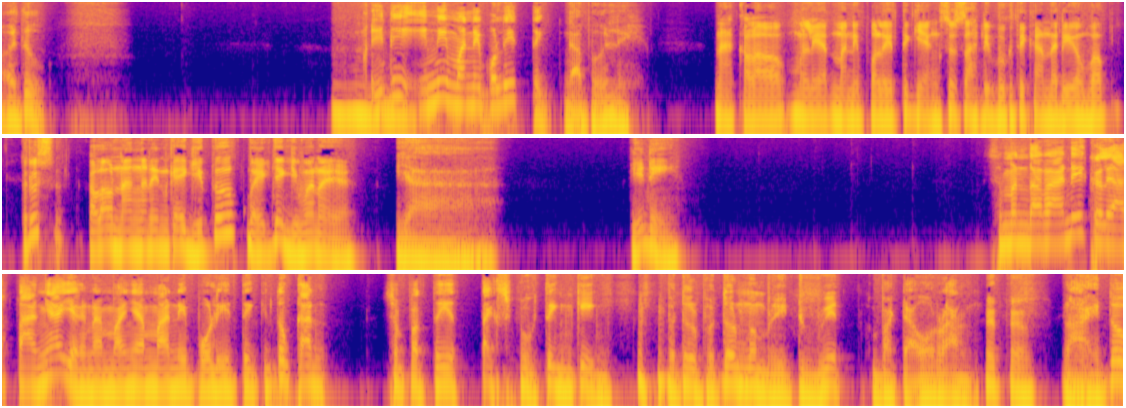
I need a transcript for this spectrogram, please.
Oh, itu. Ini ini money politik nggak boleh. Nah, kalau melihat money politik yang susah dibuktikan tadi Om Bob, terus kalau nanganin kayak gitu, baiknya gimana ya? Ya gini. Sementara ini kelihatannya yang namanya money politik itu kan seperti textbook thinking. Betul-betul memberi duit kepada orang. Betul. Nah itu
